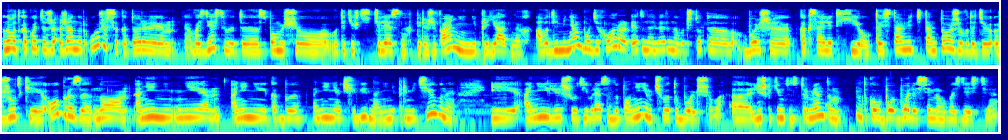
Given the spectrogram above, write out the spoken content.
ну, вот какой-то жанр ужаса, который воздействует э, с помощью вот таких телесных переживаний неприятных. А вот для меня боди-хоррор — это, наверное, вот что-то больше как Silent Hill. То есть там ведь там тоже вот эти жуткие образы, но они не, они не как бы, они не очевидны, они не примитивны, и они лишь вот являются дополнением чего-то большего, э, лишь каким-то инструментом ну, такого более сильного воздействия.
